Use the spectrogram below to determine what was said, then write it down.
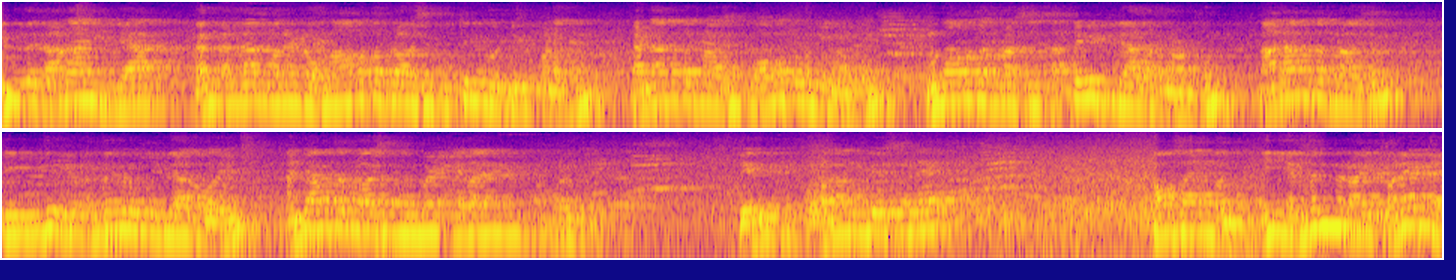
ഇന്നത് കാണാനില്ല എന്നെല്ലാം പറഞ്ഞിട്ട് ഒന്നാമത്തെ പ്രാവശ്യം കുത്തിന് വേണ്ടി നടക്കും രണ്ടാമത്തെ പ്രാവശ്യം കോമത്ത് വേണ്ടി നടക്കും മൂന്നാമത്തെ പ്രാവശ്യം സർട്ടിഫിക്കറ്റ് ഇല്ലാതെ നടക്കും നാലാമത്തെ പ്രാവശ്യം ഇത് എന്തെങ്കിലും ഇല്ലാതെ പറയും അഞ്ചാമത്തെ പ്രാവശ്യം പോകുമ്പോഴേക്ക് ഏതായാലും ഏത് തുടങ്ങാൻ ഉദ്ദേശിച്ചതിന്റെ അവസാനം വന്നു. ഇനി എന്തെങ്കിലും ഒരായി കൊലയട്ടെ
